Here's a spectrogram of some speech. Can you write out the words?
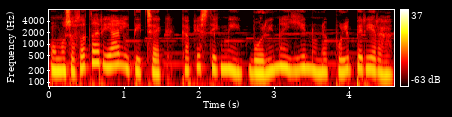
Όμως αυτά τα reality check κάποια στιγμή μπορεί να γίνουν πολύ περίεργα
